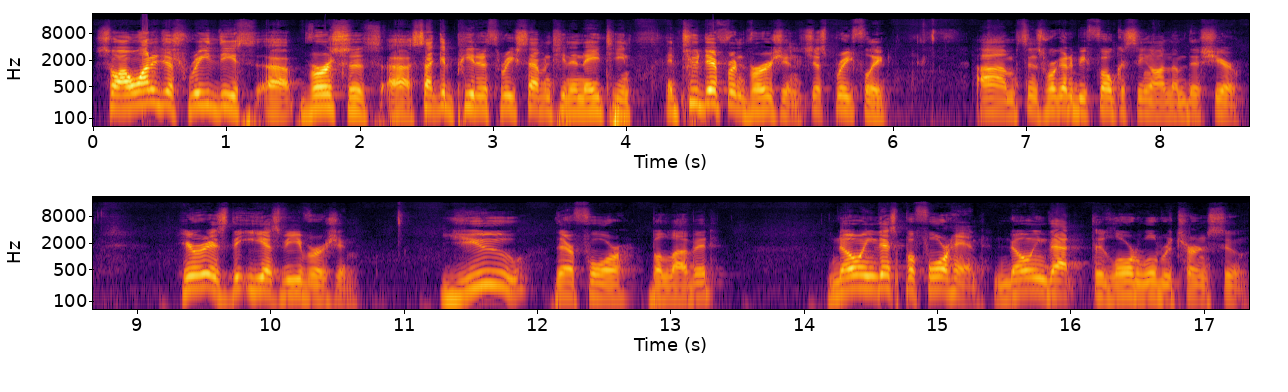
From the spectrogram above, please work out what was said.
So I want to just read these uh, verses, uh, 2 Peter 3, 17 and 18, in two different versions, just briefly, um, since we're going to be focusing on them this year. Here is the ESV version. You, therefore, beloved, knowing this beforehand, knowing that the Lord will return soon,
